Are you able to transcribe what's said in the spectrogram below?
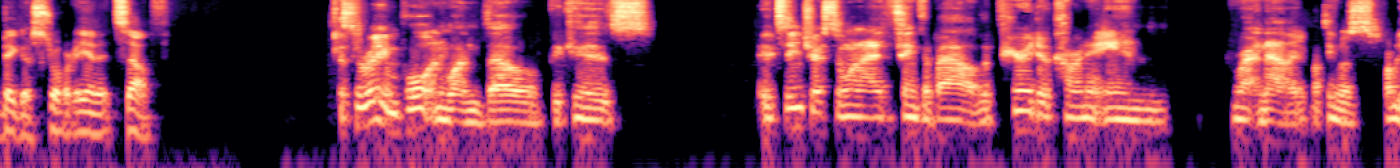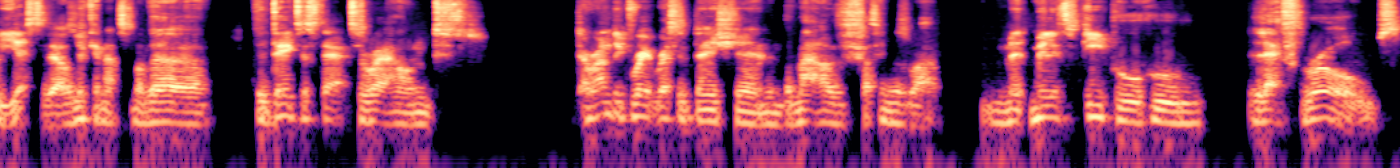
bigger story in itself. It's a really important one, though, because it's interesting when I think about the period we're currently in right now. I think it was probably yesterday. I was looking at some of the the data stats around around the Great Resignation, and the amount of, I think it was about millions of people who left roles.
